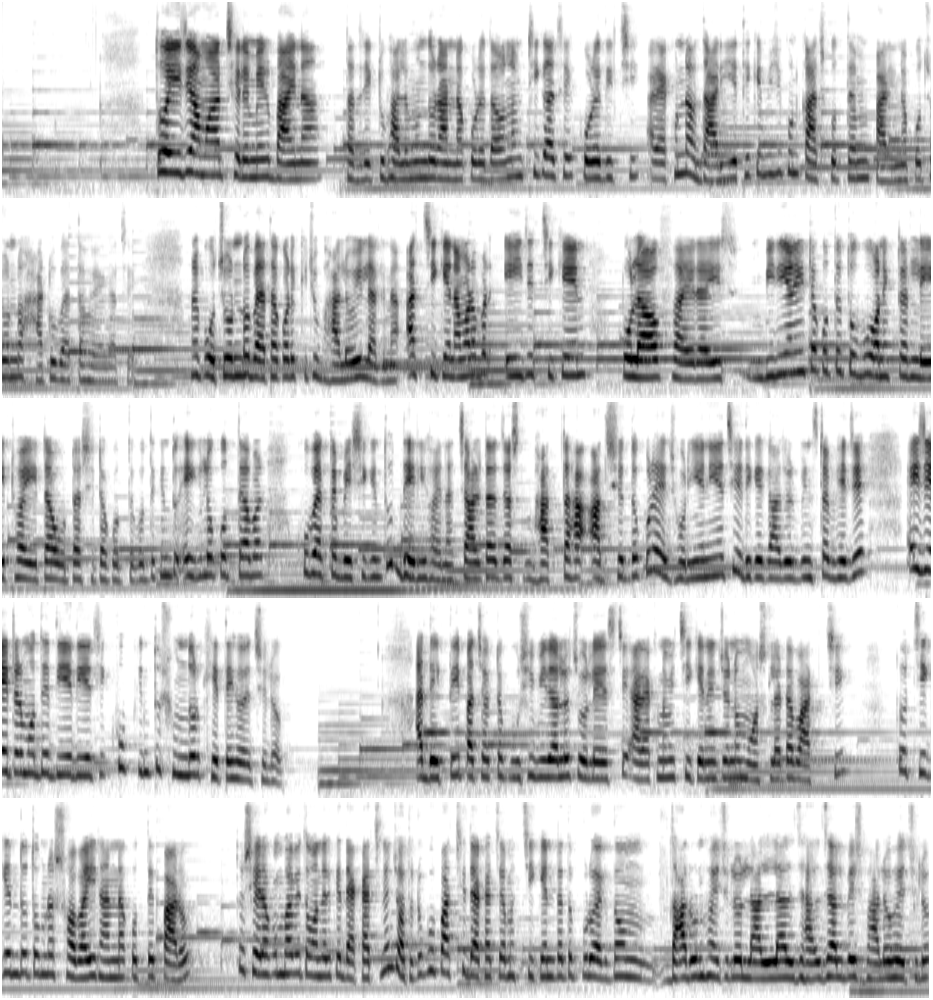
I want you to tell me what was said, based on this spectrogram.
তো এই যে আমার ছেলে মেয়ের বায়না, তাদের একটু ভালো মন্দ রান্না করে দেওয়া বললাম, ঠিক আছে, করে দিচ্ছি। আর এখন না, দাঁড়িয়ে থেকে বেশিক্ষণ কাজ করতে আমি পারি না। প্রচণ্ড হাঁটু ব্যথা হয়ে গেছে। মানে প্রচণ্ড ব্যথা করে কিছু ভালোই লাগে না। আর চিকেন, আমার আবার এই যে চিকেন, পোলাও, ফ্রাইড রাইস, বিরিয়ানিটা করতে তবু অনেকটা লেট হয়, এটা, ওটা, সেটা করতে করতে। কিন্তু এইগুলো করতে আবার খুব একটা বেশি কিন্তু দেরি হয় না। চালটা জাস্ট ভাতটা আধ সেদ্ধ করে ঝরিয়ে নিয়েছি, এদিকে গাজর বিনসটা ভেজে, এই যে এটার মধ্যে দিয়ে দিয়েছি। খুব কিন্তু সুন্দর খেতে হয়েছিল। আর দেখতেই পাচ্ছ একটা পুষি বিড়ালও চলে এসছে। আর এখন আমি চিকেনের জন্য মশলাটা বাটছি। তো চিকেন তো তোমরা সবাই রান্না করতে পারো। তো সেরকমভাবে তোমাদেরকে দেখাচ্ছি না। যতটুকু পাচ্ছি দেখাচ্ছি। আমার চিকেনটা তো পুরো একদম দারুণ হয়েছিল। লাল লাল, ঝাল ঝাল বেশ ভালো হয়েছিল।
